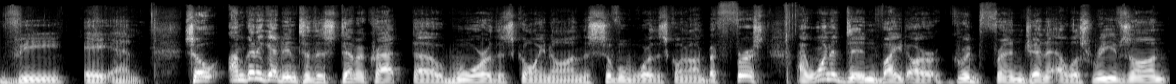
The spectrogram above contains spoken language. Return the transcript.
V A N. So I'm going to get into this Democrat uh, war that's going on, the civil war that's going on. But first, I wanted to invite our good friend Jenna Ellis Rives on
